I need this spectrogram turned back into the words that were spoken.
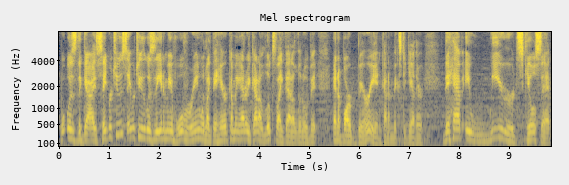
what was the guy? Sabretooth? Sabretooth was the enemy of Wolverine with like the hair coming out of He kind of looks like that a little bit. And a barbarian kind of mixed together. They have a weird skill set.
